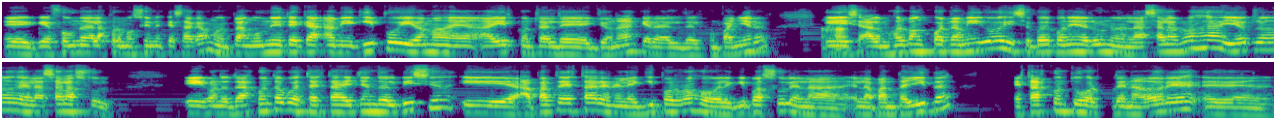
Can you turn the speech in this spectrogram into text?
eh, que fue una de las promociones que sacamos. En plan, únete a mi equipo y vamos a, ir contra el de Jonah, que era el del compañero. Y a lo mejor van cuatro amigos y se puede poner uno en la sala roja y otro en la sala azul. Y cuando te das cuenta, pues te estás echando el vicio y aparte de estar en el equipo rojo o el equipo azul en la, en la pantallita, estás con tus ordenadores eh,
